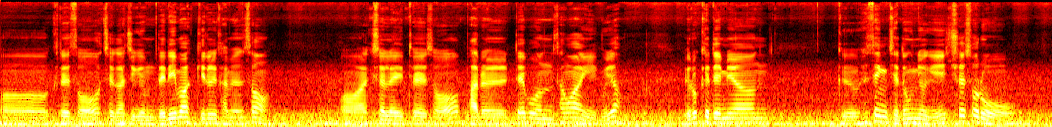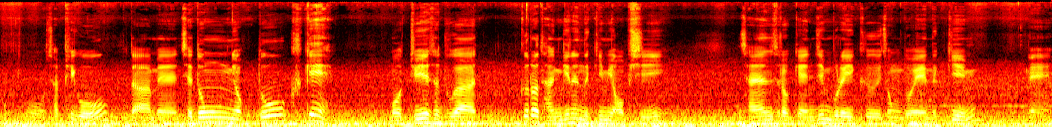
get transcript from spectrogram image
어, 그래서 제가 지금 내리막길을 가면서 어, 액셀레이터에서 발을 떼본 상황이고요. 이렇게 되면 그 회생 제동력이 최소로 어, 잡히고 그 다음에 제동력도 크게 뭐 뒤에서 누가 끌어당기는 느낌이 없이 자연스럽게 엔진 브레이크 정도의 느낌, 네,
